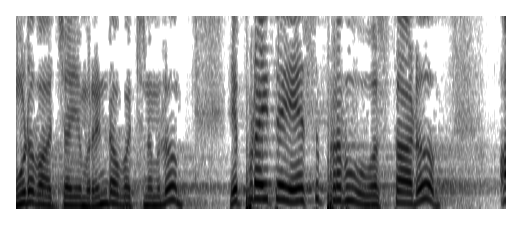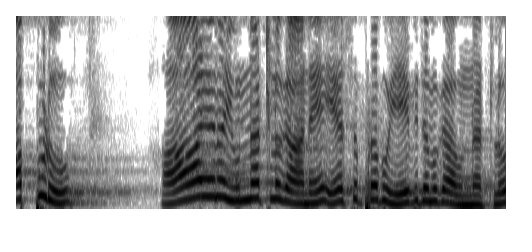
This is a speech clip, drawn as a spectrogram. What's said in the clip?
మూడవ అధ్యాయం రెండవ వచనంలో ఎప్పుడైతే యేసు ప్రభువు వస్తాడో అప్పుడు ఆయన ఉన్నట్లుగానే యేసుప్రభు ఏ విధముగా ఉన్నట్లు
